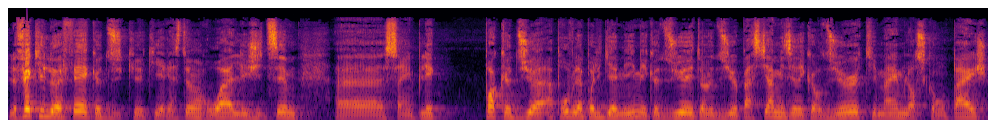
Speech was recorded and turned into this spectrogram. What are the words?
Le fait qu'il le fait, qu'il est resté un roi légitime, euh, ça implique pas que Dieu approuve la polygamie, mais que Dieu est un Dieu patient, miséricordieux, qui même lorsqu'on pêche,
